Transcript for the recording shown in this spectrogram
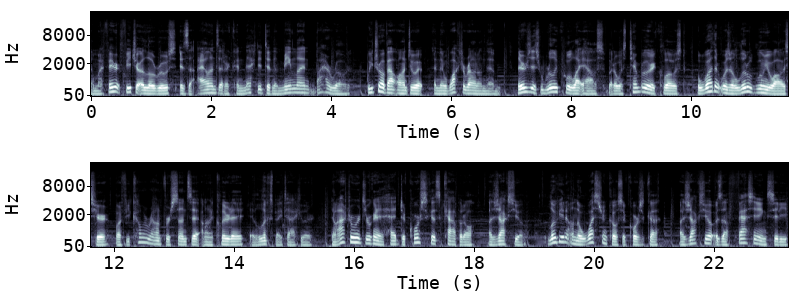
Now, my favorite feature of Le Rousse is the islands that are connected to the mainland by a road. We drove out onto it and then walked around on them. There's this really cool lighthouse, but it was temporarily closed. The weather was a little gloomy while I was here, but if you come around for sunset on a clear day, it looks spectacular. Now afterwards we're going to head to Corsica's capital, Ajaccio. Located on the western coast of Corsica, Ajaccio is a fascinating city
